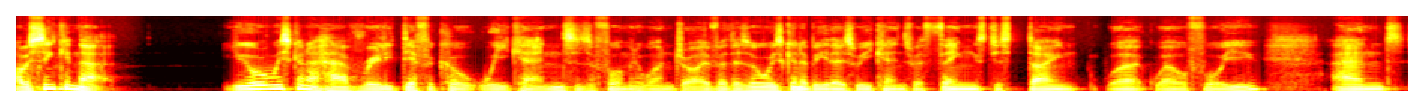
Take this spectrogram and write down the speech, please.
I was thinking that you're always going to have really difficult weekends as a Formula One driver. There's always going to be those weekends where things just don't work well for you, and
